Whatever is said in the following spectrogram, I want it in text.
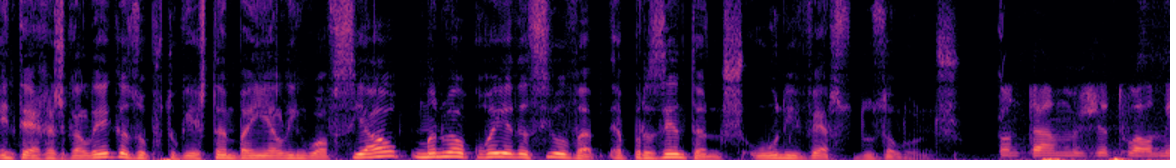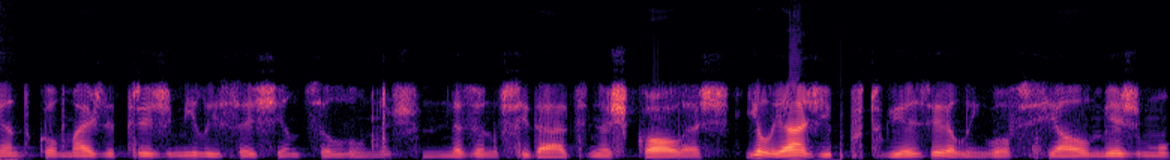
Em terras galegas, o português também é língua oficial. Manuel Correia da Silva apresenta-nos o universo dos alunos. Contamos atualmente com mais de 3.600 alunos nas universidades, nas escolas e, aliás, o português é a língua oficial, mesmo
